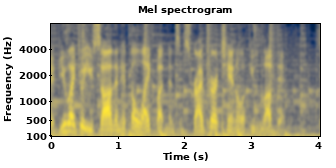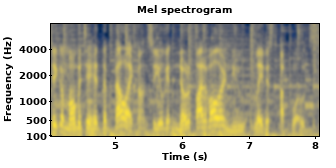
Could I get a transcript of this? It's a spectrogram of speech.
If you liked what you saw, then hit the like button and subscribe to our channel if you loved it. Take a moment to hit the bell icon so you'll get notified of all our new latest uploads.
